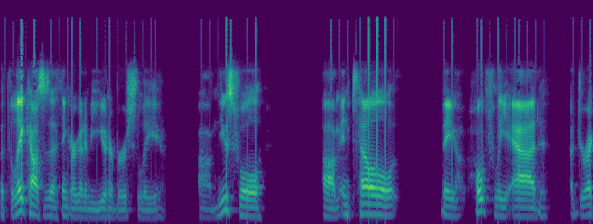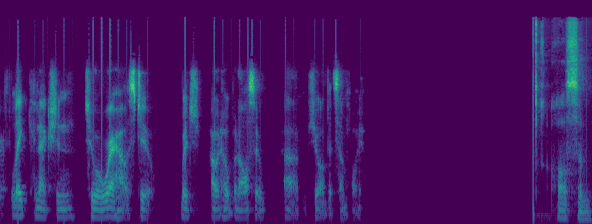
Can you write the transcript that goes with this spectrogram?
but the lakehouses, I think, are going to be universally um, useful um, until they hopefully add a direct lake connection to a warehouse too, which I would hope would also uh, show up at some point. Awesome.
